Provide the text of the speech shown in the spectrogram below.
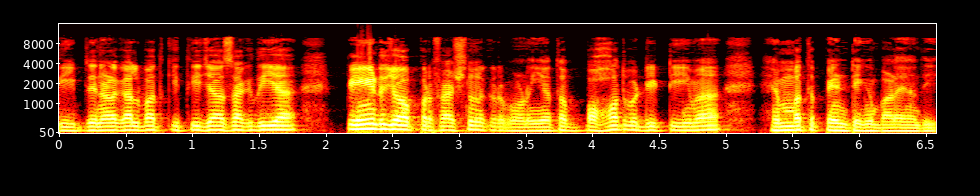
ਦੀਪ ਦੇ ਨਾਲ ਗੱਲਬਾਤ ਕੀਤੀ ਜਾ ਸਕਦੀ ਆ। ਪੇਂਟ ਜੌਬ ਪ੍ਰੋਫੈਸ਼ਨਲ ਕਰਵਾਉਣੀ ਆ ਤਾਂ ਬਹੁਤ ਵੱਡੀ ਟੀਮ ਆ ਹਿੰਮਤ ਪੇਂਟਿੰਗ ਵਾਲਿਆਂ ਦੀ।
